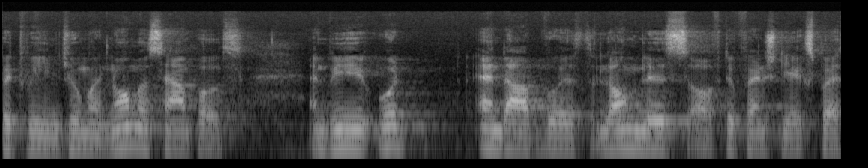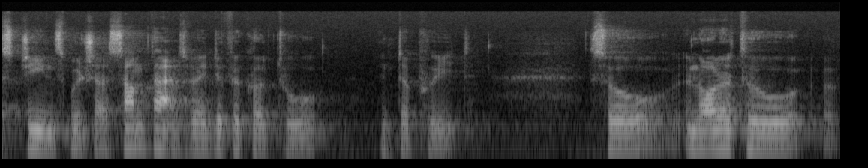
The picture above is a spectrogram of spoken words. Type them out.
between human and normal samples. And we would end up with long lists of differentially expressed genes which are sometimes very difficult to interpret. So in order to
